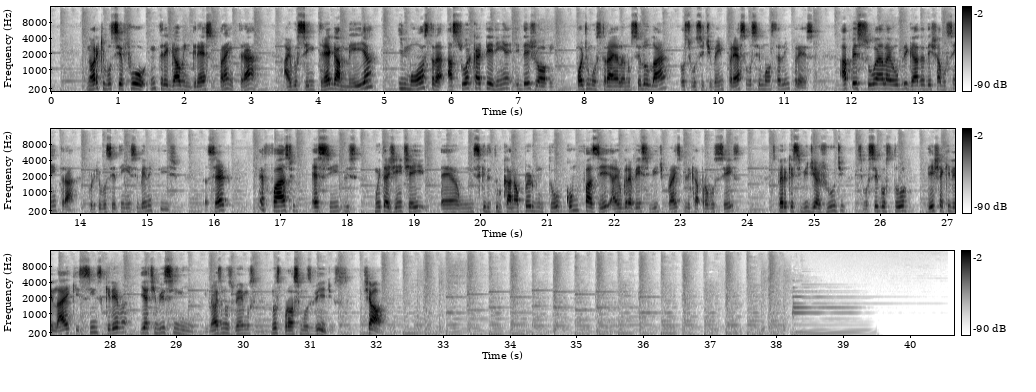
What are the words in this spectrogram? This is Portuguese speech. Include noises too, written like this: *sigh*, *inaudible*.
Na hora que você for entregar o ingresso para entrar, aí você entrega a meia e mostra a sua carteirinha ID Jovem. Pode mostrar ela no celular, ou se você tiver impressa, você mostra ela impressa. A pessoa ela é obrigada a deixar você entrar, porque você tem esse benefício, tá certo? É fácil, é simples. Muita gente aí, é, um inscrito do canal perguntou como fazer, aí eu gravei esse vídeo para explicar para vocês. Espero que esse vídeo ajude. Se você gostou, deixa aquele like, se inscreva e ative o sininho. E nós nos vemos nos próximos vídeos. Tchau!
